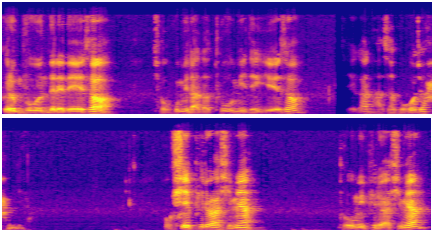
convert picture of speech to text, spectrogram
그런 부분들에 대해서 조금이라도 도움이 되기 위해서 제가 나서보고자 합니다. 혹시 필요하시면 도움이 필요하시면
